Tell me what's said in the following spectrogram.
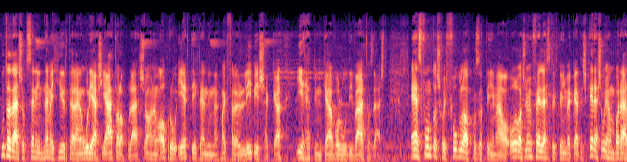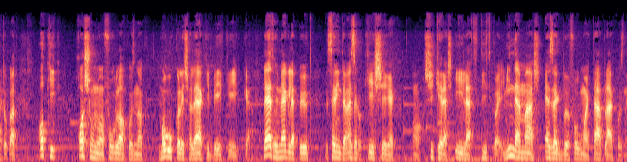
Kutatások szerint nem egy hirtelen óriási átalakulása, hanem apró értékrendünknek megfelelő lépésekkel érhetünk el valódi változást. Ehhez fontos, hogy foglalkozz a témával, olvas önfejlesztő könyveket, és keres olyan barátokat, akik hasonlóan foglalkoznak magukkal és a lelki békéjükkel. Lehet, hogy meglepő, de szerintem ezek a készségek a sikeres élet titkai. Minden más ezekből fog majd táplálkozni.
